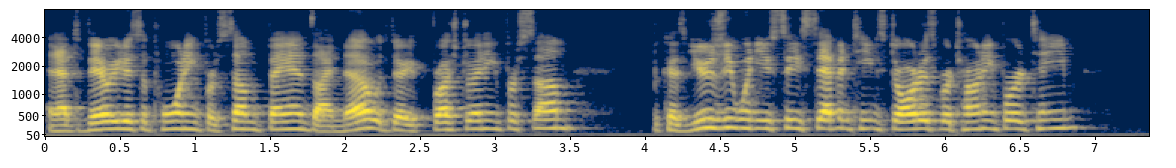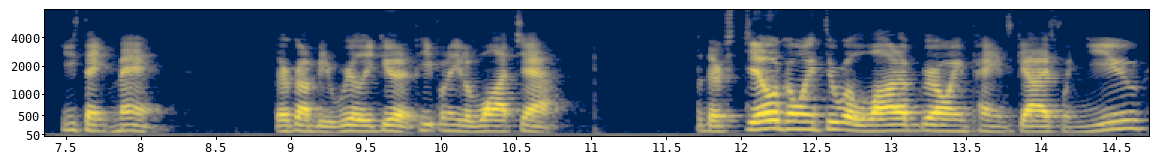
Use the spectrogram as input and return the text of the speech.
And that's very disappointing for some fans. I know it's very frustrating for some because usually when you see 17 starters returning for a team, you think, man, they're going to be really good. People need to watch out. But they're still going through a lot of growing pains, guys. When you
